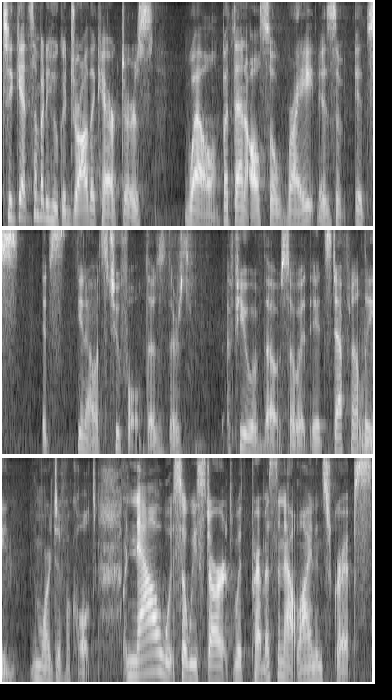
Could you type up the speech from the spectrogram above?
to get somebody who could draw the characters well, but then also write is a, it's it's you know it's twofold. There's there's a few of those, so it, it's definitely more difficult. Now, so we start with premise and outline and scripts.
